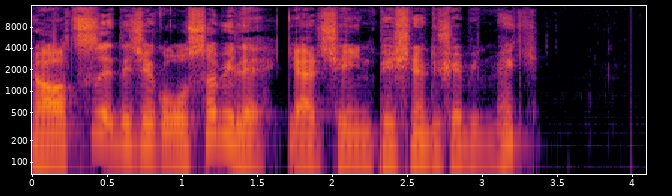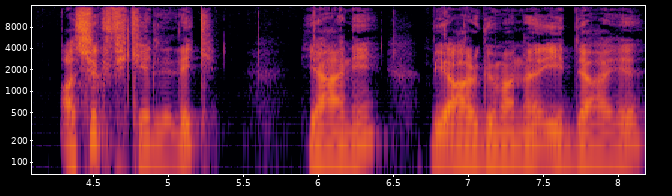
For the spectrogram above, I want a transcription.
rahatsız edecek olsa bile gerçeğin peşine düşebilmek. Açık fikirlilik yani bir argümanı, iddiayı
